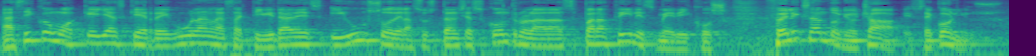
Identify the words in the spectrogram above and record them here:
así como aquellas que regulan las actividades y uso de las sustancias controladas para fines médicos. Félix Antonio Chávez, Econius.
